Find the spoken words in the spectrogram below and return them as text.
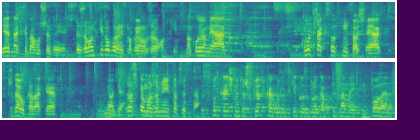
Jednak chyba muszę wyjeść. Te żołądki w ogóle nie smakują jak żołądki. Smakują jak kurczak w słodkim sosie, jak skrzydełka takie w miodzie. Troszkę może mniej soczyste. Spotkaliśmy też Piotrka Góreckiego z bloga Pizza Made in Poland.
